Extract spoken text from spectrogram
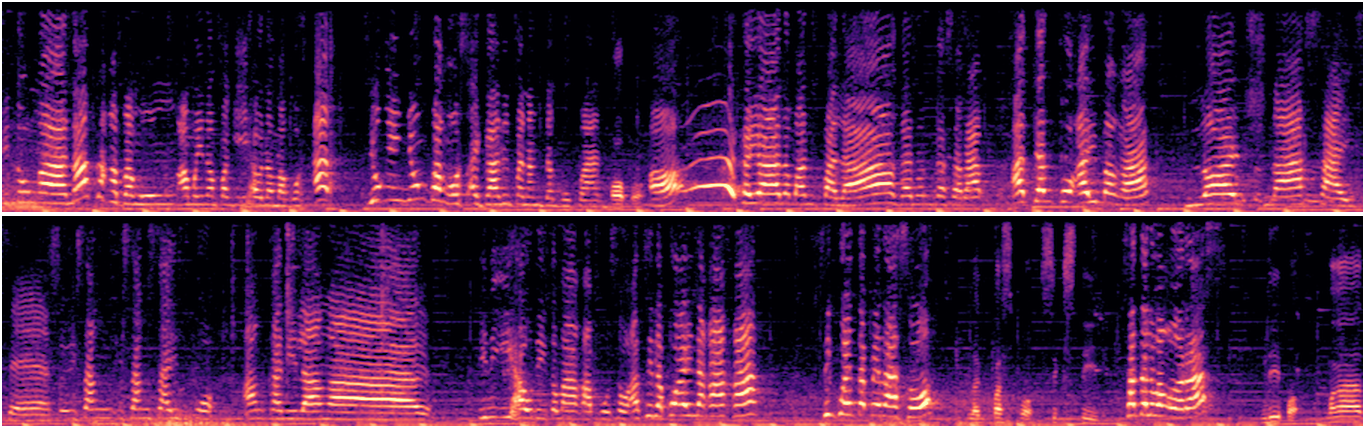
itong ah, napakabangong amoy ng pag-iihaw na magos. At yung inyong bangos ay galing pa ng dagupan. Opo. Ah, kaya naman pala, ganun kasarap. At yan po ay mga large na sizes. So isang isang size po ang kanilang ah, iniihaw dito mga kapuso. At sila po ay nakaka 50 peraso Lagpas po, 60. sa dalawang oras. Hindi po. Mga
